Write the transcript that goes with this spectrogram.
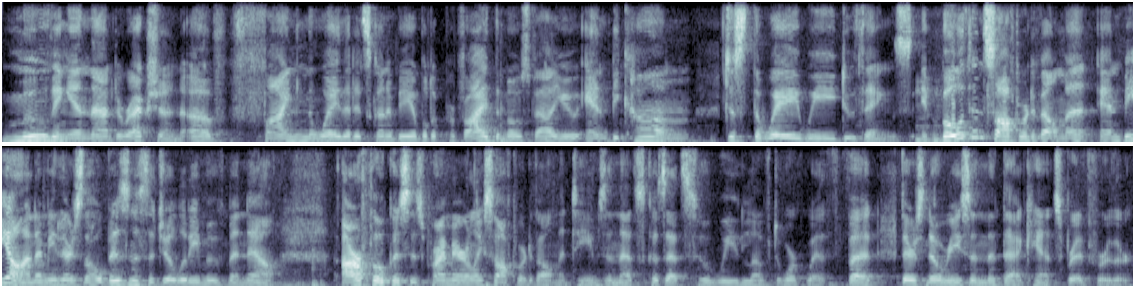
moving in that direction of finding the way that it's going to be able to provide the most value and become just the way we do things, mm-hmm. both in software development and beyond. I mean, there's the whole business agility movement now. Our focus is primarily software development teams, and that's because that's who we love to work with. But there's no reason that that can't spread further.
